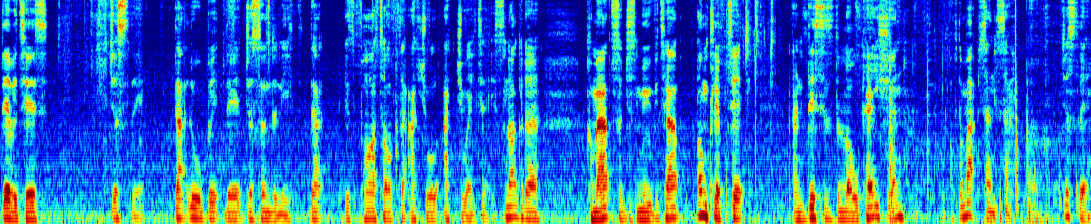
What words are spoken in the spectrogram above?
There it is. Just there. That little bit there just underneath. That is part of the actual actuator. It's not gonna come out so just move it out. Unclipped it and this is the location of the map sensor. Just there.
